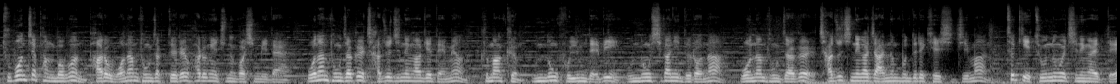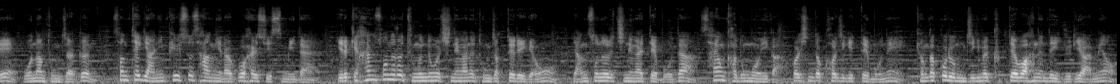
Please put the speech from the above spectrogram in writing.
두 번째 방법은 바로 원암 동작들을 활용해 주는 것입니다. 원암 동작을 자주 진행하게 되면 그만큼 운동 볼륨 대비 운동 시간이 늘어나 원암 동작을 자주 진행하지 않는 분들이 계시지만 특히 등 운동을 진행할 때 원암 동작은 선택이 아닌 필수 사항이라고 할 수 있습니다. 이렇게 한 손으로 등 운동을 진행하는 동작들의 경우 양손으로 진행할 때보다 사용 가동 범위가 훨씬 더 커지기 때문에 견갑골의 움직임을 극대화하는 데 유리하며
